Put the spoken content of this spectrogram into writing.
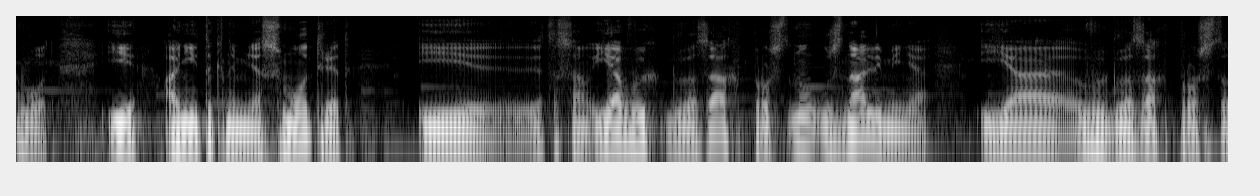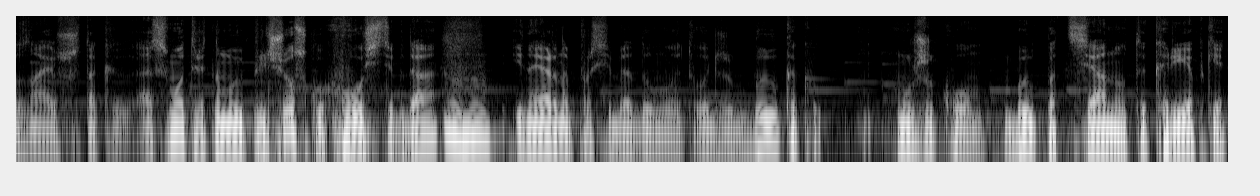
Вот. И они так на меня смотрят, и это сам, я в их глазах просто, ну, узнали меня, и я в их глазах просто, знаешь, так э, смотрят на мою прическу, хвостик, да, Мгм. и, наверное, про себя думают, вот же был как мужиком, был подтянутый, крепкий,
